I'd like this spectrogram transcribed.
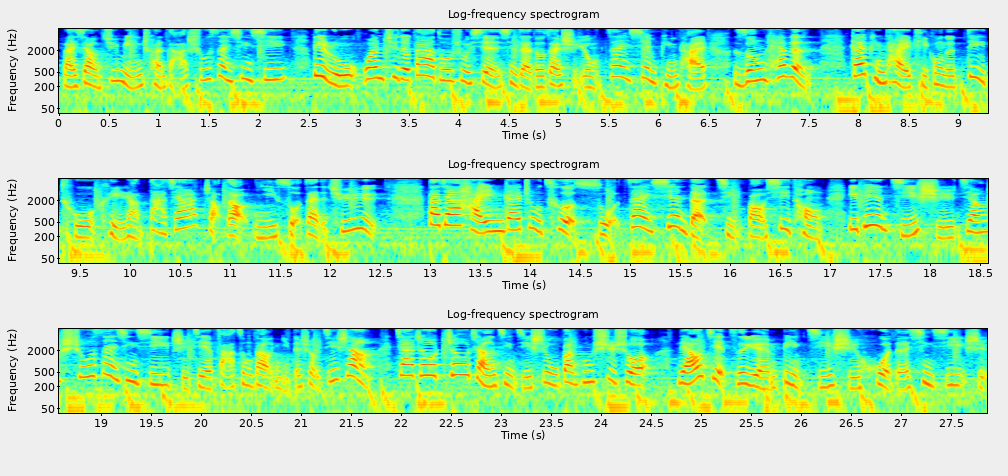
来向居民传达疏散信息。例如，湾区的大多数县现在都在使用在线平台 Zone Heaven，该平台提供的地图可以让大家找到你所在的区域。大家还应该注册所在县的警报系统，以便及时将疏散信息直接发送到你的手机上。加州州长紧急事务办公室说，了解资源并及时获得信息是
